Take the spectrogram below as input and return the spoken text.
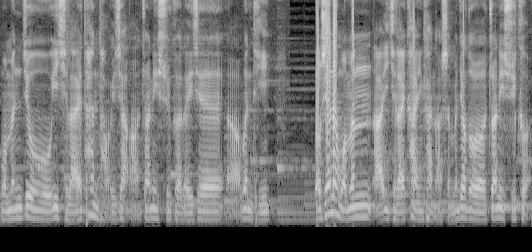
我们就一起来探讨一下啊，专利许可的一些呃问题。首先呢，我们啊一起来看一看啊，什么叫做专利许可？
